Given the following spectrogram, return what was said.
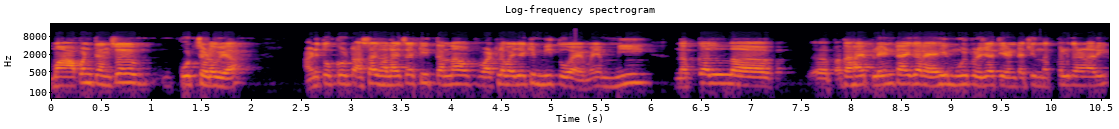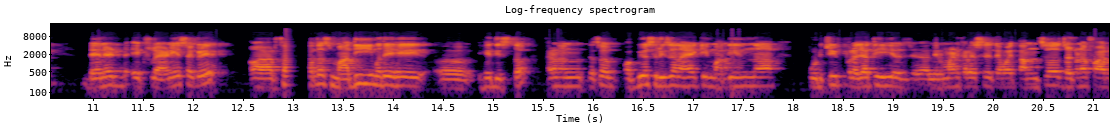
मग आपण त्यांचं कोट चढवूया. आणि तो कोट असा घालायचा की त्यांना वाटलं पाहिजे की मी तो आहे. म्हणजे मी नक्कल आता हा प्लेन टायगर आहे ही मूळ प्रजाती आणि त्याची नक्कल करणारी डेनेड फ्लाय आणि हे सगळे अर्थातच मादीमध्ये हे हे दिसतं. कारण त्याचं ऑब्विस रिझन आहे की मादींना पुढची प्रजाती निर्माण करायची असते त्यामुळे त्यांचं जगणं फार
